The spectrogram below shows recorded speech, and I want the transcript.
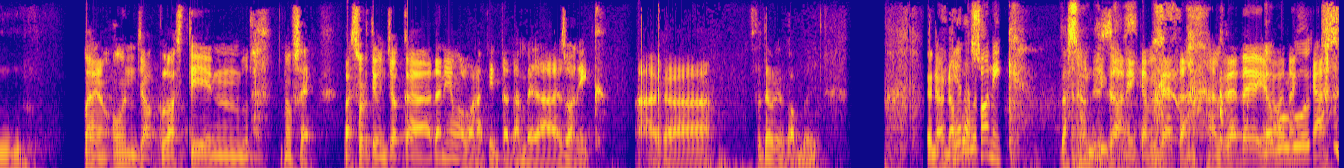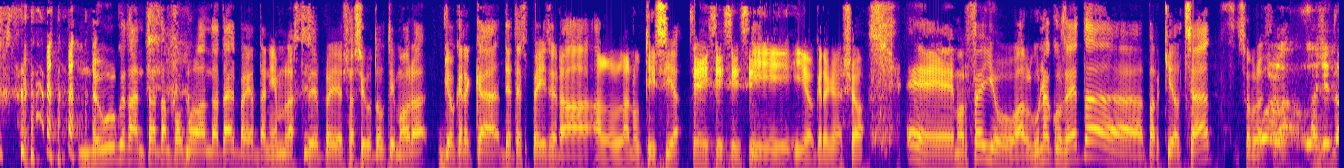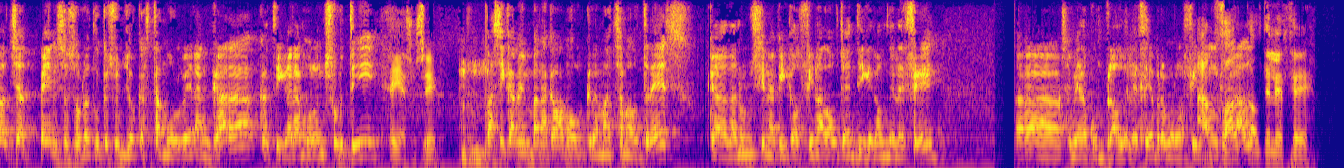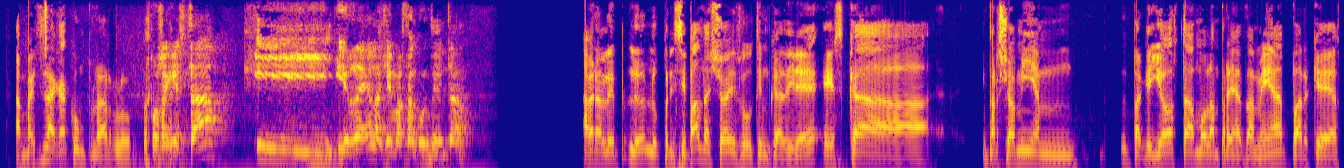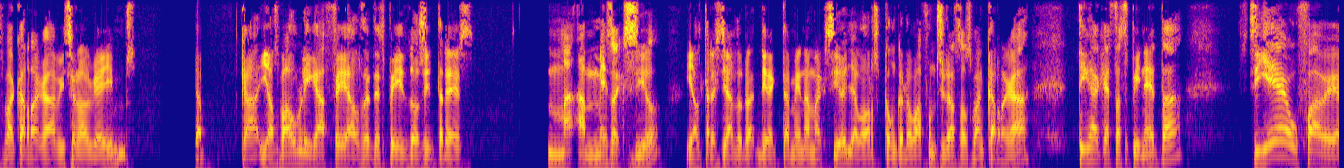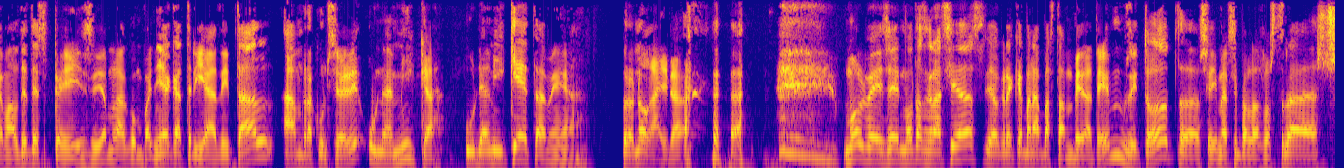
Bueno, un joc, Lost in... no ho sé, va sortir un joc que tenia molt bona pinta també de Sonic, eh, que foteu-li un cop d'ull. No, no, Què he de volgut, Sonic? de Sonic. Sonic, amb Z, amb Z i No no volgut. no he volgut entrar tampoc molt en detall perquè teníem l'estudi i això ha sigut a última hora. Jo crec que Dead Space era la notícia Sí, sí, sí, sí. i, i jo crec que això. Eh, Morfeio, alguna coseta per aquí al xat sobre Bueno, la, això? la gent del xat pensa sobretot que és un joc que està molt bé encara, que trigarà molt en sortir. Sí, això sí. Bàsicament van acabar molt cremats amb el 3, que denuncien aquí que al final autèntic era un DLC. Uh, S'havia de comprar el DLC, però bueno, al final Em falta real. el DLC. Em vaig negar a comprar-lo. Pues aquí està. I, i res, la gent bastant contenta. A veure, el principal d'això, és l'últim que diré, és que... I per això a mi em... Perquè jo estava molt emprenyat a MEA perquè es va carregar Visceral Games que, que, i els va obligar a fer els Dead Space 2 i 3 ma, amb més acció, i el 3 ja directament amb acció, llavors, com que no va funcionar, se'ls van carregar. Tinc aquesta espineta. Si ella ho fa bé amb el Dead Space i amb la companyia que ha triat i tal, em reconsideraré una mica, una miqueta mea, però no gaire. Molt bé, gent, moltes gràcies. Jo crec que hem anat bastant bé de temps i tot. O sigui, merci per les vostres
